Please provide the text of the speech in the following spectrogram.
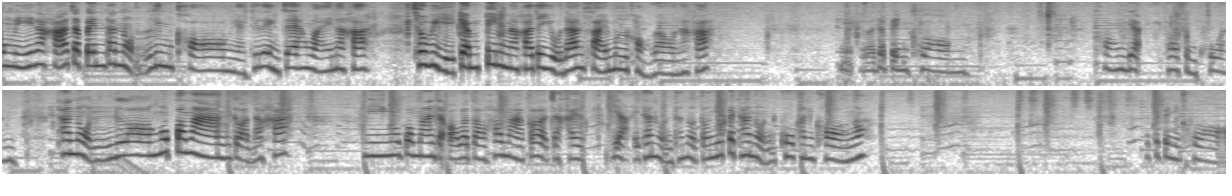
ตรงนี้นะคะจะเป็นถนนริมคลองอย่างที่เล่งแจ้งไว้นะคะชวีแกมปิ้งนะคะ จะอยู่ด้านซ้ายมือของเรานะคะนี่ก็จะเป็นคลองคลองใหญ่พอสมควร ถนนรองบประมาณก่อนนะคะ มีงบประมาณจากอบตเข้ามาก็จะขยายถนนถนนตรงนี้เป็นถนนคูคันคลองเนาะก็จะเป็นคลอง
